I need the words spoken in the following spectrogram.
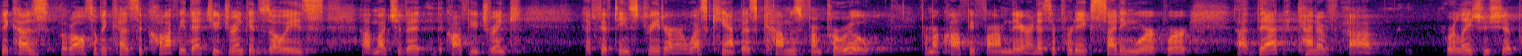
because, but also because the coffee that you drink at Zoe's, uh, much of it, the coffee you drink at 15th Street or our West Campus, comes from Peru, from our coffee farm there. And it's a pretty exciting work where uh, that kind of uh, relationship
